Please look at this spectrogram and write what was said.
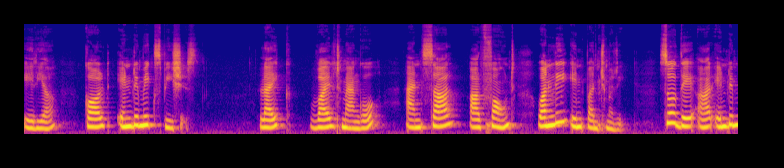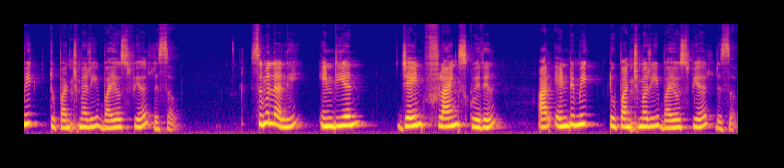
area called endemic species, like wild mango and sal are found only in Panchmari. So they are endemic to Panchmari Biosphere Reserve. Similarly, Indian giant flying squirrel are endemic to Panchmari Biosphere Reserve.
